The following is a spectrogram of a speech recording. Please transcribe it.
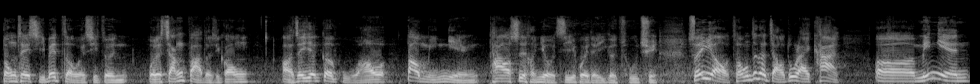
东车喜被走的时尊，我的想法的是讲，啊，这些个股啊，到明年它是很有机会的一个族群。所以哦，从这个角度来看。呃，明年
